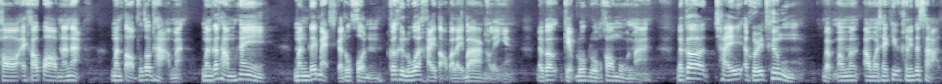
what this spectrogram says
พอไอ้เขาปลอมนั้นอะ มันตอบทุกคำถามอะ มันก็ทำให้มันได้แมทช์กับทุกคน ก็คือรู้ว่าใครตอบอะไรบ้างอะไรเงี้ยแล้วก็เก็บรวบรวมข้อมูลมา แล้วก็ใช้อัลกอริทึมแบบเอามาเอามาใช้คณิตศาสตร์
